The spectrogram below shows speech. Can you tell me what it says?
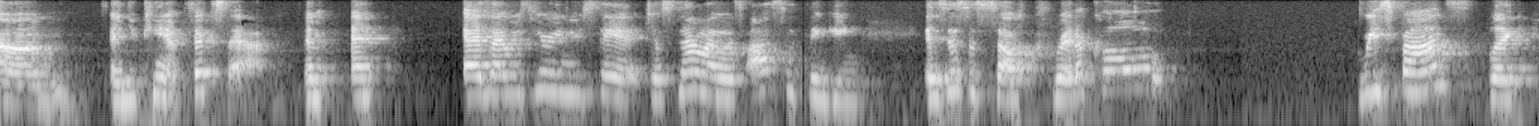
Um, and you can't fix that. And, and as I was hearing you say it just now, I was also thinking, is this a self critical response? Like,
